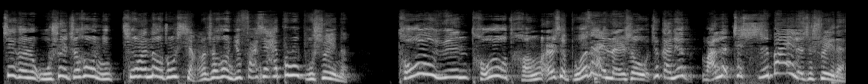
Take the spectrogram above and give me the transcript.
这个午睡之后，你听完闹钟响了之后，你就发现还不如不睡呢，头又晕，头又疼，而且脖子还难受，就感觉完了，这失败了，这睡的。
